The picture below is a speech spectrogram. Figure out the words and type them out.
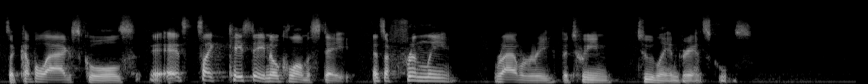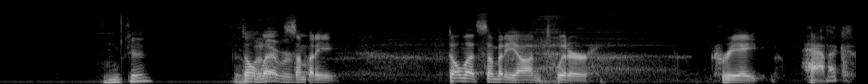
it's a couple ag schools. It's like K State and Oklahoma State. It's a friendly rivalry between two land grant schools. Okay. Don't Whatever. let somebody. Don't let somebody on Twitter create havoc.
